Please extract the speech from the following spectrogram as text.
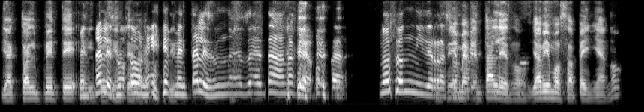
Y actualmente. Mentales no son, ¿eh? Mentales, no, no creo. no son ni de razón. Sí, mentales, ¿no? Ya vimos a Peña, ¿no?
